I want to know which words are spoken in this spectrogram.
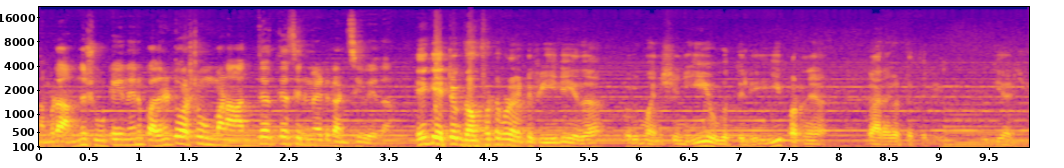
നമ്മുടെ അന്ന് ഷൂട്ട് ചെയ്യുന്നതിന് പതിനെട്ട് വർഷം മുമ്പാണ് ആദ്യത്തെ സിനിമയായിട്ട് കൺസീവ് ചെയ്തത്. എനിക്ക് ഏറ്റവും കംഫർട്ടബിൾ ആയിട്ട് ഫീൽ ചെയ്ത ഒരു മനുഷ്യൻ ഈ യുഗത്തിൽ ഈ പറഞ്ഞ കാലഘട്ടത്തിൽ വിദ്യാർത്ഥി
